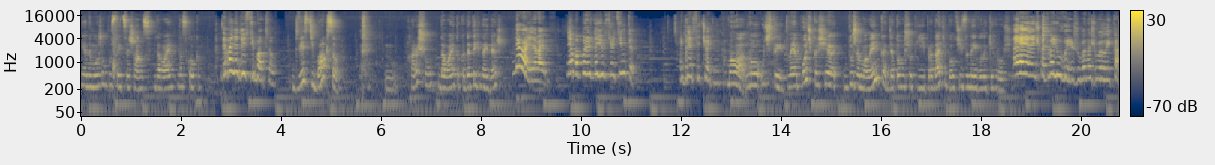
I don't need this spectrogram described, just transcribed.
я не можу упустити цей шанс. Давай, на сколько? Давай на 200 баксів. 200 баксов? Ну, хорошо, давай, только де ти їх знайдеш? Давай, давай. Я попередаю всі оцінки. І буде все чотенько. Мала, ну учти, твоя почка ще дуже маленька для того, щоб її продати і отримати за неї великі гроші. А я, Леночка, твою виріжу, вона ж велика.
